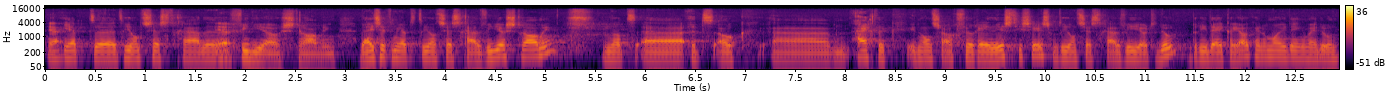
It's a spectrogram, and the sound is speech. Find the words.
je hebt de 360 graden videostroming. Wij zitten meer op de 360 graden videostroming, omdat uh, het ook eigenlijk in ons ogen veel realistischer is om 360 graden video te doen. 3D kan je ook hele mooie dingen mee doen.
